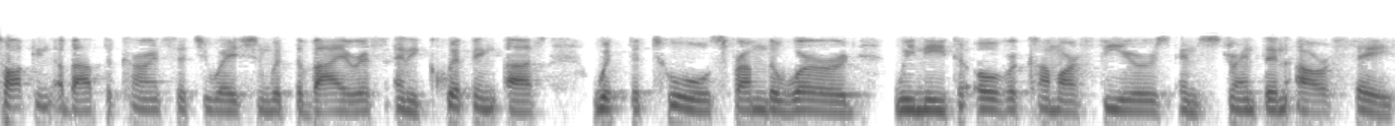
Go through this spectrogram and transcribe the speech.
talking about the current situation with the virus and equipping us with the tools from the word we need to overcome our fears and strengthen our faith.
